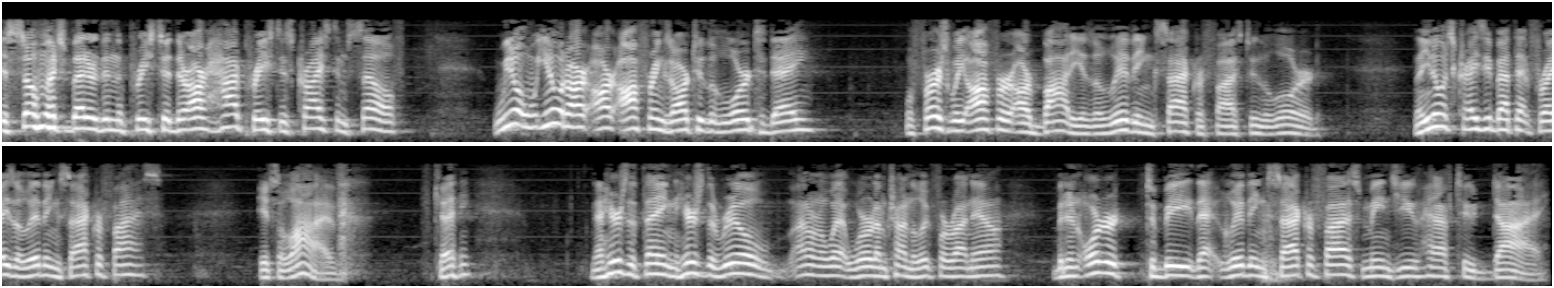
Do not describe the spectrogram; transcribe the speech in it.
is so much better than the priesthood. There, our high priest is Christ Himself. We don't, you know what our, our offerings are to the Lord today? Well, first, we offer our body as a living sacrifice to the Lord. Now, you know what's crazy about that phrase, a living sacrifice? It's alive. okay? Now, here's the thing. Here's the real, I don't know what word I'm trying to look for right now, but in order to be that living sacrifice means you have to die.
